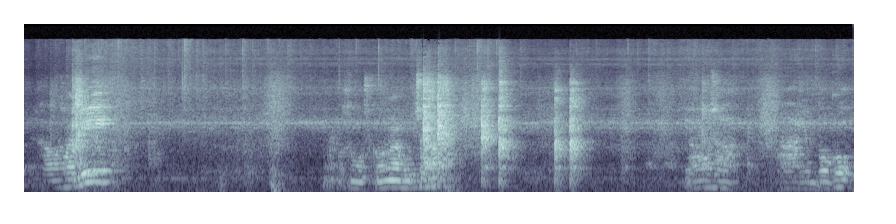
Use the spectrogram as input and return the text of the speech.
lo dejamos aquí, lo cogemos con una cuchara y vamos a, a darle un poco.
